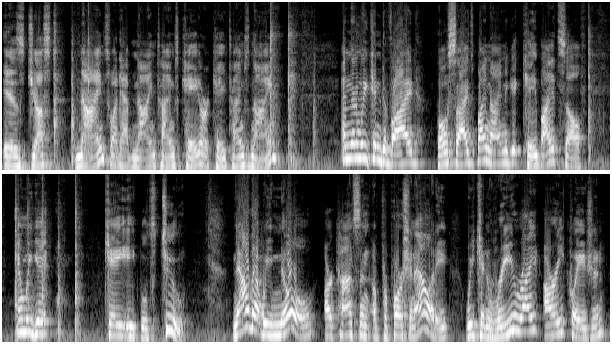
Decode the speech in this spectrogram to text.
is just 9. So I'd have 9 times k, or k times 9. And then we can divide both sides by 9 to get k by itself. And we get k equals 2. Now that we know our constant of proportionality, we can rewrite our equation.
